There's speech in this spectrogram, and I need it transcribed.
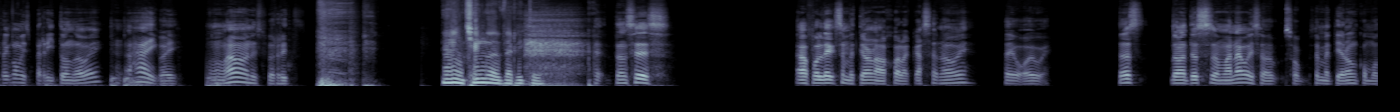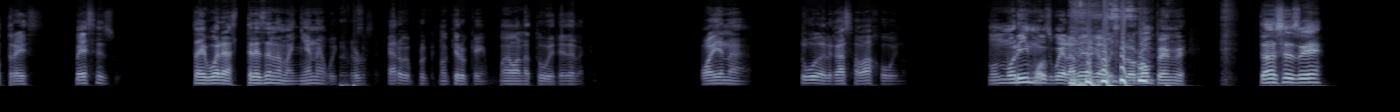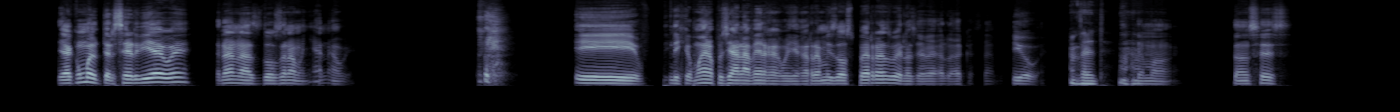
Tengo mis perritos, ¿no, güey? Ay, güey. Maman mis perritos. Hay un chingo de perritos. Entonces, a Folex se metieron abajo de la casa, ¿no, güey? Ahí voy, güey. Entonces, durante esa semana, güey, so- so- se metieron como tres veces, güey. O sea, voy a las 3 de la mañana, güey, quiero sacar, güey, porque no quiero que muevan la tubería de la casa. Vayan a tubo del gas abajo, güey. Nos morimos, güey, la verga, güey, si lo rompen, güey. Entonces, güey, ya como el tercer día, güey, eran las 2 de la mañana, güey. Y dije, bueno, pues ya la verga, güey. Agarré a mis dos perras, güey, las llevé a la casa de mi tío, güey. Enfrente. Güey. Entonces,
